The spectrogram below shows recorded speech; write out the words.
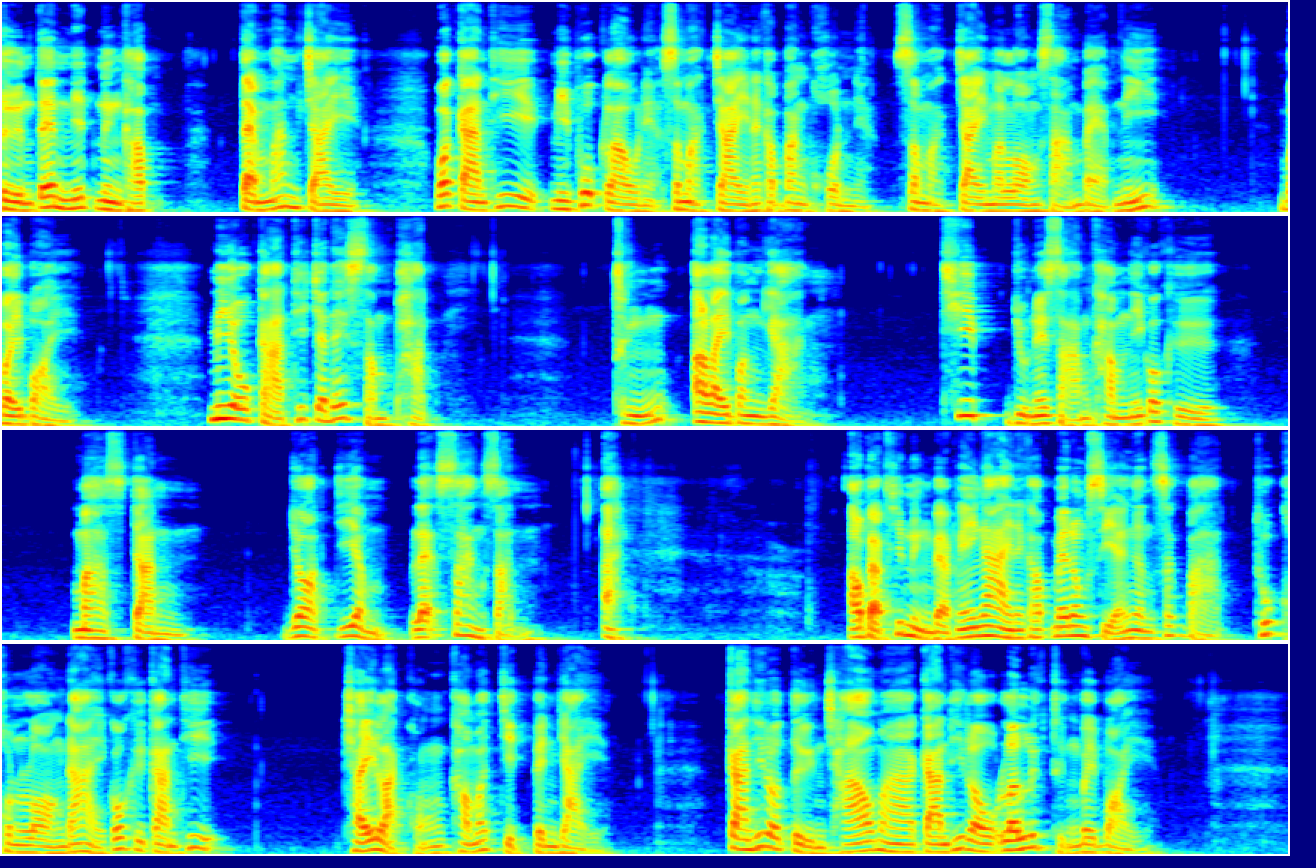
ตื่นเต้นนิดนึงครับ แต่มั่นใจว่าการที่มีพวกเราเนี่ยสมัครใจนะครับบางคนเนี่ยสมัครใจมาลอง 3 แบบนี้ บ่อยๆ มีโอกาสที่จะได้สัมผัส ถึงอะไรบางอย่าง ที่อยู่ใน 3คำนี้ก็คือมหัศจรรย์ยอดเยี่ยมและสร้างสรรค์อะเอาแบบที่ 1 แบบง่ายๆนะครับ ไม่ต้องเสียเงินสักบาททุกคนลองได้ก็คือการที่ใช้หลักของคำว่าจิตเป็นใหญ่ การที่เราตื่นเช้ามาการที่เราระลึกถึงบ่อย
